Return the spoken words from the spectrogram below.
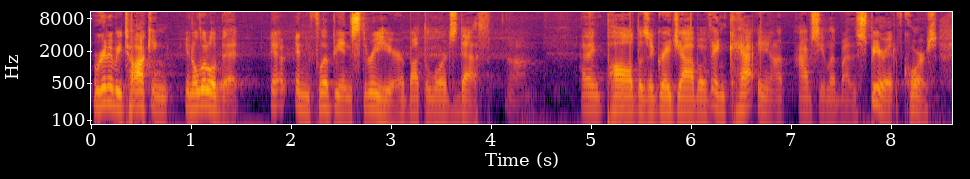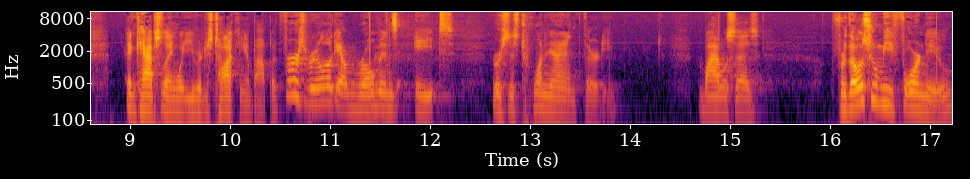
we're going to be talking in a little bit in Philippians three here about the Lord's death. Um, I think Paul does a great job of, you know, obviously led by the Spirit, of course, encapsulating what you were just talking about. But first, we're going to look at Romans eight verses twenty nine and thirty. The Bible says, For those whom he foreknew,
